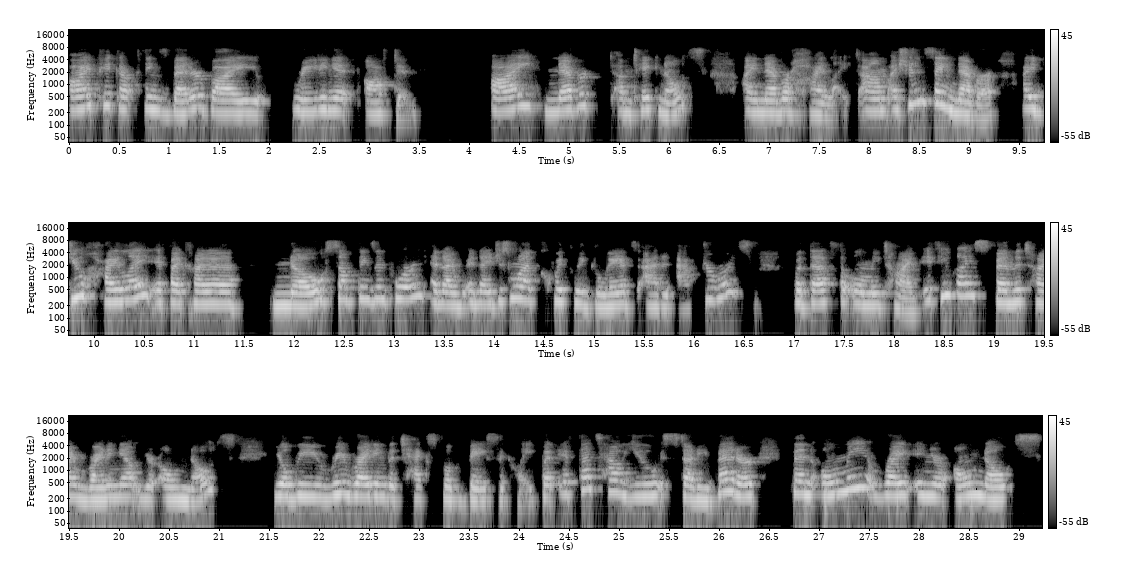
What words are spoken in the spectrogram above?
I pick up things better by reading it often. I never um, take notes. I never highlight. Um, I shouldn't say never. I do highlight if I kind of know something's important and I and I just want to quickly glance at it afterwards, but that's the only time. If you guys spend the time writing out your own notes, you'll be rewriting the textbook basically. But if that's how you study better, then only write in your own notes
